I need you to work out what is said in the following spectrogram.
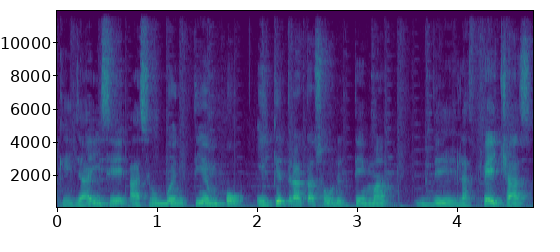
que ya hice hace un buen tiempo y que trata sobre el tema de las fechas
